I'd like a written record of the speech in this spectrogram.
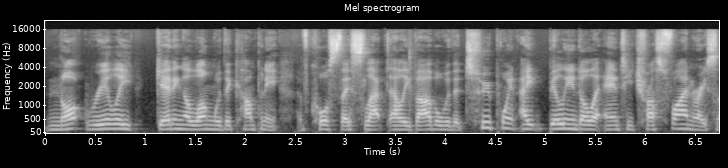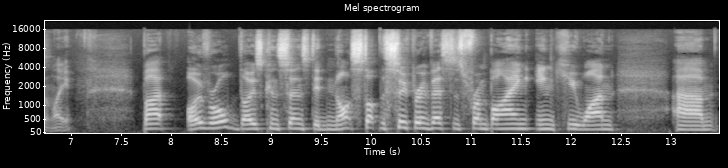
not really getting along with the company. Of course, they slapped Alibaba with a $2.8 billion antitrust fine recently. But overall, those concerns did not stop the super investors from buying in Q1. Um,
